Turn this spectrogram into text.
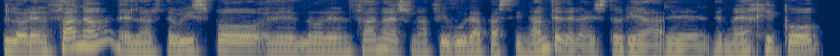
Lorenzana, el arzobispo eh, Lorenzana, es una figura fascinante de la historia de México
